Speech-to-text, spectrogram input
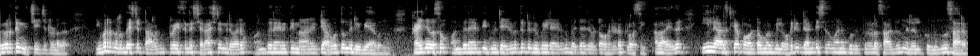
ഉയർത്തി നിശ്ചയിച്ചിട്ടുള്ളത്. ഇവർ നിർദ്ദേശിച്ച ടാർഗറ്റ് പ്രൈസിന്റെ ശരാശരി നിലവാരം ഒൻപതിനായിരത്തി നാനൂറ്റി അറുപത്തൊന്ന് രൂപയാകുന്നു. കഴിഞ്ഞ ദിവസം ഒൻപതിനായിരത്തി ഇരുന്നൂറ്റി എഴുപത്തെട്ട് രൂപയിലായിരുന്നു ബജാജ് ഓട്ടോ ഓഹരിയുടെ ക്ലോസിംഗ് അതായത് ഈ ലാർജ് ക്യാപ്പ് ഓട്ടോമൊബൈൽ ഓഹരി രണ്ട് ശതമാനം കുതിപ്പിനുള്ള സാധ്യത നിലനിൽക്കുന്നെന്ന് സാരം.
